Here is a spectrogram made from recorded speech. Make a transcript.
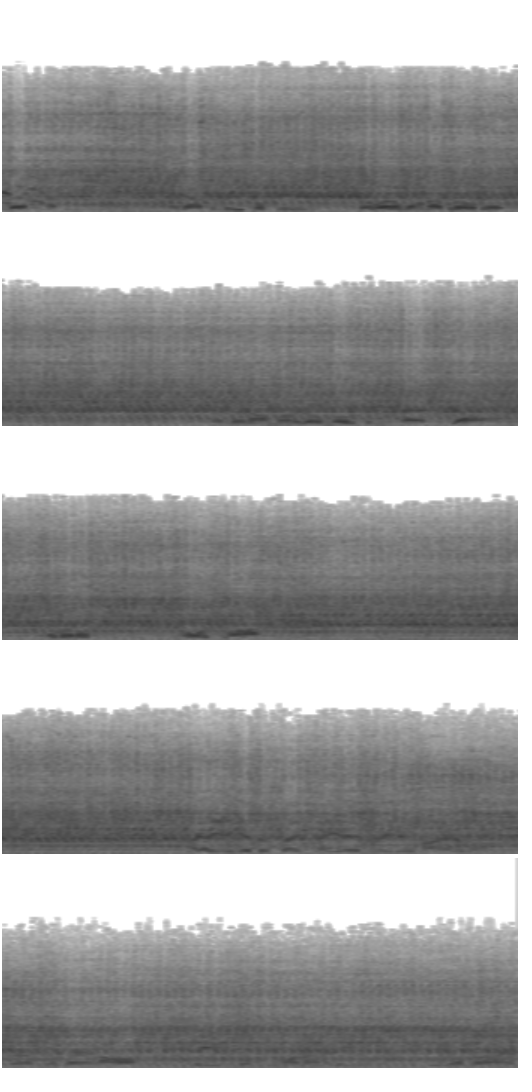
I got the diesel tube, so I'll let it warm up a little bit. And then I'm gonna go mow some past shot. A little horse lot. I gotta get this thing painted and redo my emblem and stuff. They're wearing off. These 6100 even. Two-wheel drive.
